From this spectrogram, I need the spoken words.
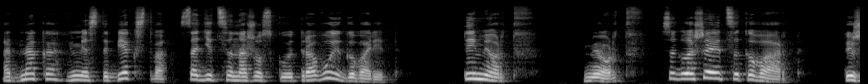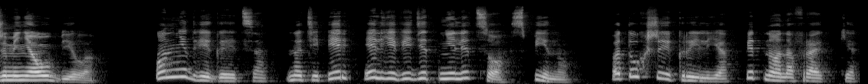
Однако вместо бегства садится на жесткую траву и говорит. «Ты мертв». «Мертв», — соглашается Кавард. «Ты же меня убила». Он не двигается, но теперь Элья видит не лицо, спину. Потухшие крылья, пятно на фракке,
